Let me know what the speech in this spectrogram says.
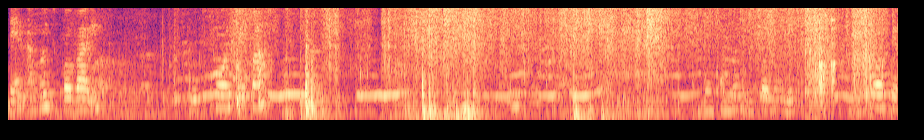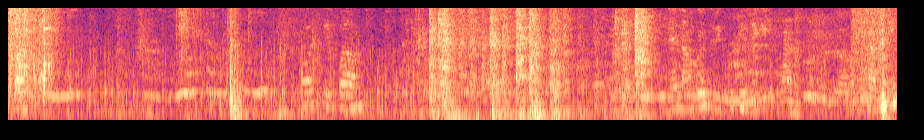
Then i'm going to cover it with foil paper yes i'm going to be covering it with foil paper foil paper then i'm going to be putting the lid on as you can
